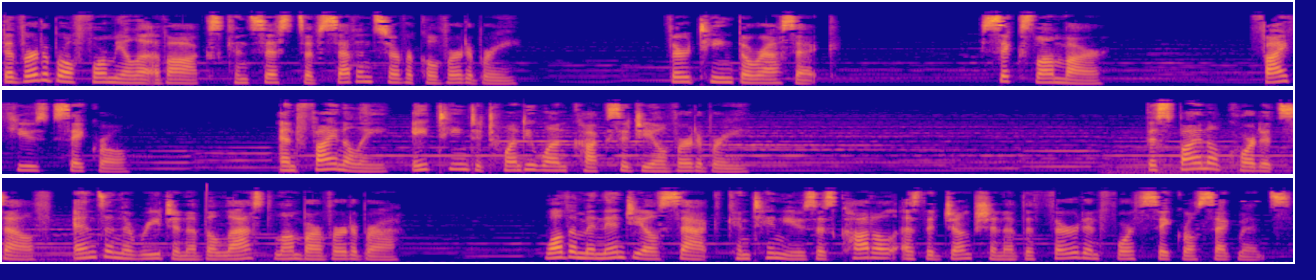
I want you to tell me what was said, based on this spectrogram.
The vertebral formula of ox consists of 7 cervical vertebrae, 13 thoracic, 6 lumbar, 5 fused sacral, and finally, 18 to 21 coccygeal vertebrae. The spinal cord itself ends in the region of the last lumbar vertebra. While the meningeal sac continues as caudal as the junction of the third and fourth sacral segments.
